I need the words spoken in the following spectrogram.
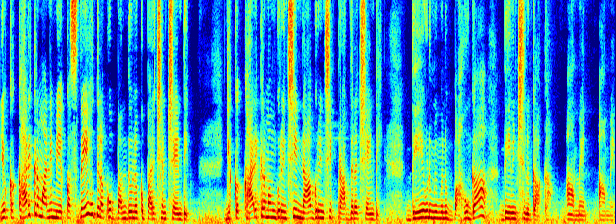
ఈ యొక్క కార్యక్రమాన్ని మీ యొక్క స్నేహితులకు బంధువులకు పరిచయం చేయండి. ఈ యొక్క కార్యక్రమం గురించి నా గురించి ప్రార్థన చేయండి. దేవుడు మిమ్మల్ని బహుగా దీవించును గాక. ఆమెన్. ఆమెన్.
